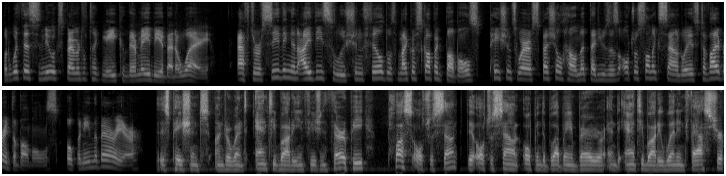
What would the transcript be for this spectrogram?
But with this new experimental technique, there may be a better way. After receiving an IV solution filled with microscopic bubbles, patients wear a special helmet that uses ultrasonic sound waves to vibrate the bubbles, opening the barrier. This patient underwent antibody infusion therapy plus ultrasound. The ultrasound opened the blood brain barrier and the antibody went in faster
